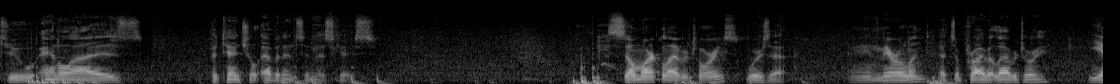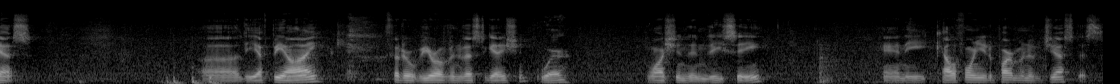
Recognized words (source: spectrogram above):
to analyze potential evidence in this case? Cellmark Laboratories Where's that? in Maryland? That's a private laboratory? Yes. Uh, The FBI, Federal Bureau of Investigation, Where? Washington DC, and the California Department of Justice.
